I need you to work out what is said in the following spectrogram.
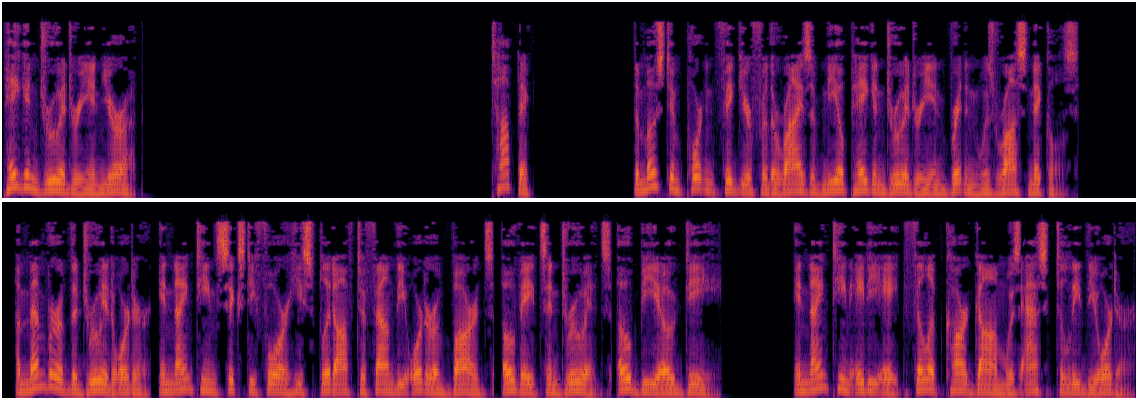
Pagan Druidry in Europe The most important figure for the rise of neo-pagan Druidry in Britain was Ross Nichols. A member of the Druid order, in 1964 he split off to found the Order of Bards, Ovates and Druids In 1988 Philip Carr Gomm was asked to lead the order.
